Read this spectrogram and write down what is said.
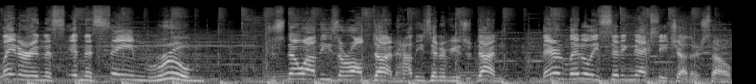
later in this in the same room. Just know how these are all done, how these interviews are done. They're literally sitting next to each other, so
